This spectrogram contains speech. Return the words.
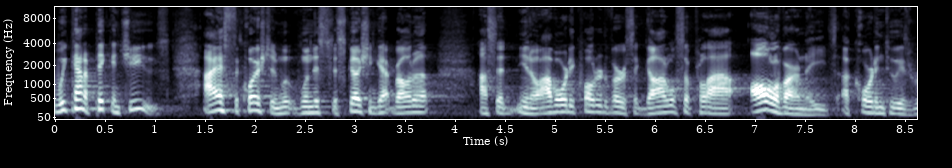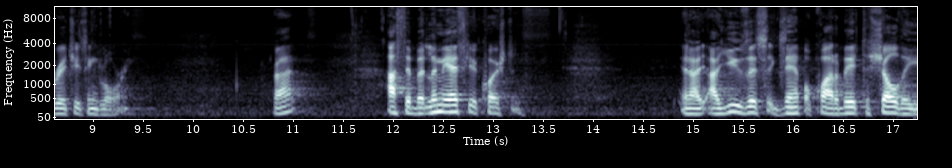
So we kind of pick and choose. I asked the question when this discussion got brought up. I said, you know, I've already quoted a verse that God will supply all of our needs according to his riches and glory. Right? I said, but let me ask you a question. And I, I use this example quite a bit to show the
